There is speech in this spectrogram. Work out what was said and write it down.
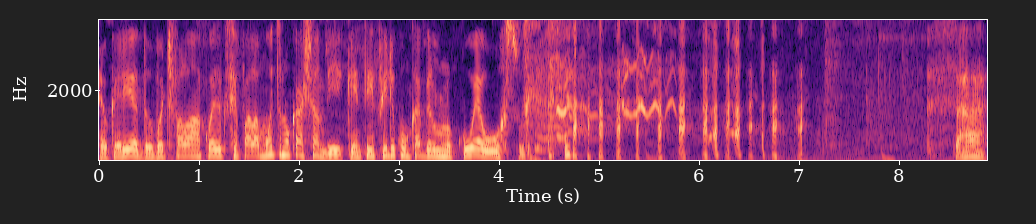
Meu querido, vou te falar uma coisa que se fala muito no Caxambi. Quem tem filho com cabelo no cu é urso. Tá?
